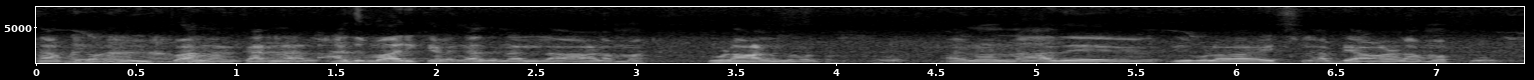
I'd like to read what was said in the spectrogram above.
சாப்பிடுவாங்க விற்பாங்க அந்த கருநாள். அது மாதிரி கிழங்கு அது நல்ல ஆழமாக இவ்வளோ ஆழம் நோண்டும். அது நோண்டினா அது இவ்வளோ வயசில் அப்படி ஆழமாக போகும்.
